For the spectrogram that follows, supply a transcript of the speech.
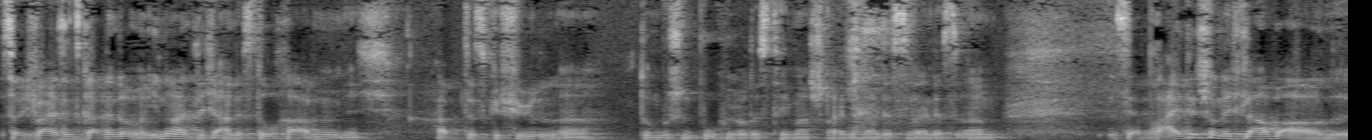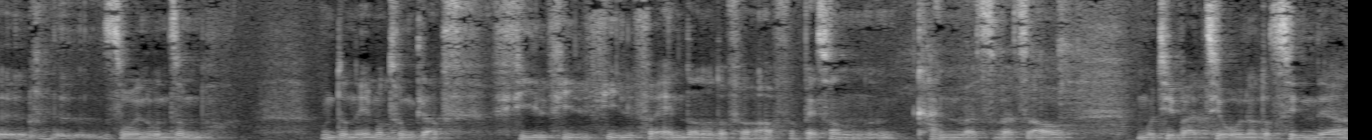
So, ich weiß jetzt gerade nicht, ob wir inhaltlich alles durchhaben. Ich habe das Gefühl, äh, du musst ein Buch über das Thema schreiben, weil das, weil das ähm, sehr breit ist und ich glaube auch äh, so in unserem Unternehmertum, glaube viel, viel, viel verändern oder auch verbessern kann, was, was auch Motivation oder Sinn, der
